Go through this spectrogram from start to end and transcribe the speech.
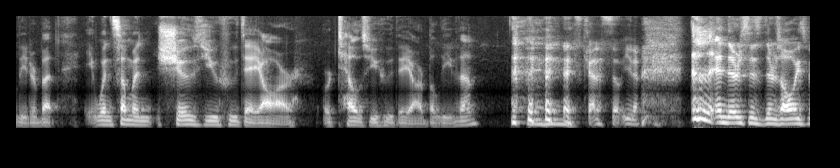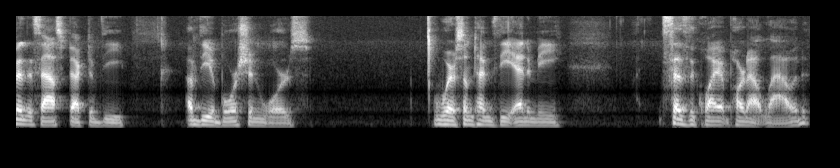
leader. But when someone shows you who they are, or tells you who they are, believe them. Mm-hmm. it's kind of so you know, and there's this, there's always been this aspect of the of the abortion wars where sometimes the enemy says the quiet part out loud,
